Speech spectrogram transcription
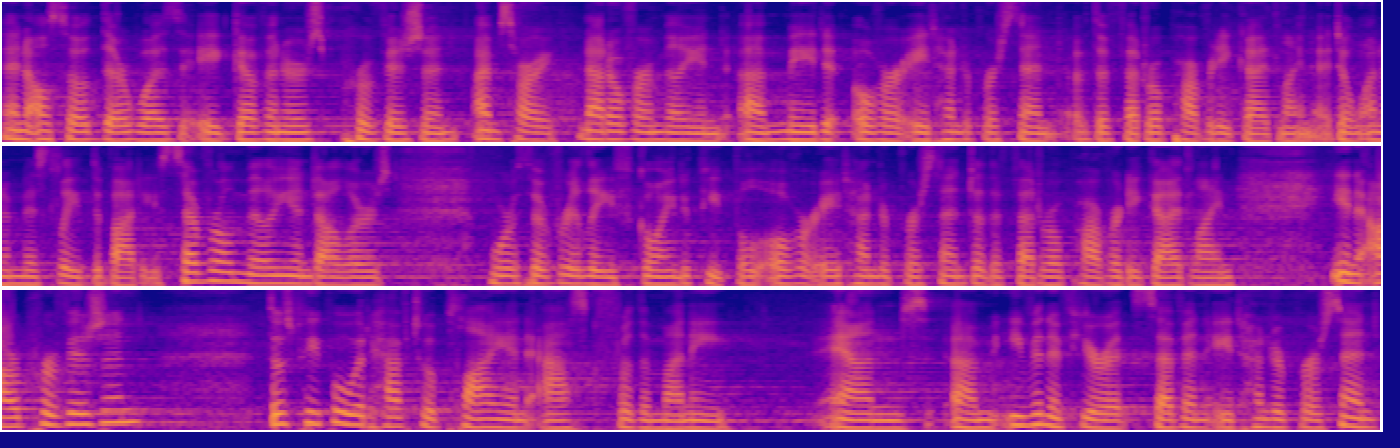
and also there was a governor's provision, I'm sorry, not over a million, uh, made over 800% of the federal poverty guideline. I don't want to mislead the body. Several million dollars worth of relief going to people over 800% of the federal poverty guideline. In our provision, those people would have to apply and ask for the money and um, even if you're at seven, 800%,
